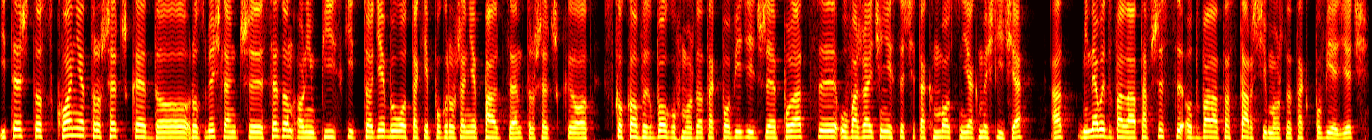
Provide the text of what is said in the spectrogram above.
I też to skłania troszeczkę do rozmyślań, czy sezon olimpijski to nie było takie pogrożenie palcem, troszeczkę od skokowych bogów, można tak powiedzieć, że Polacy uważajcie, nie jesteście tak mocni, jak myślicie. A minęły dwa lata, wszyscy o dwa lata starsi, można tak powiedzieć.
